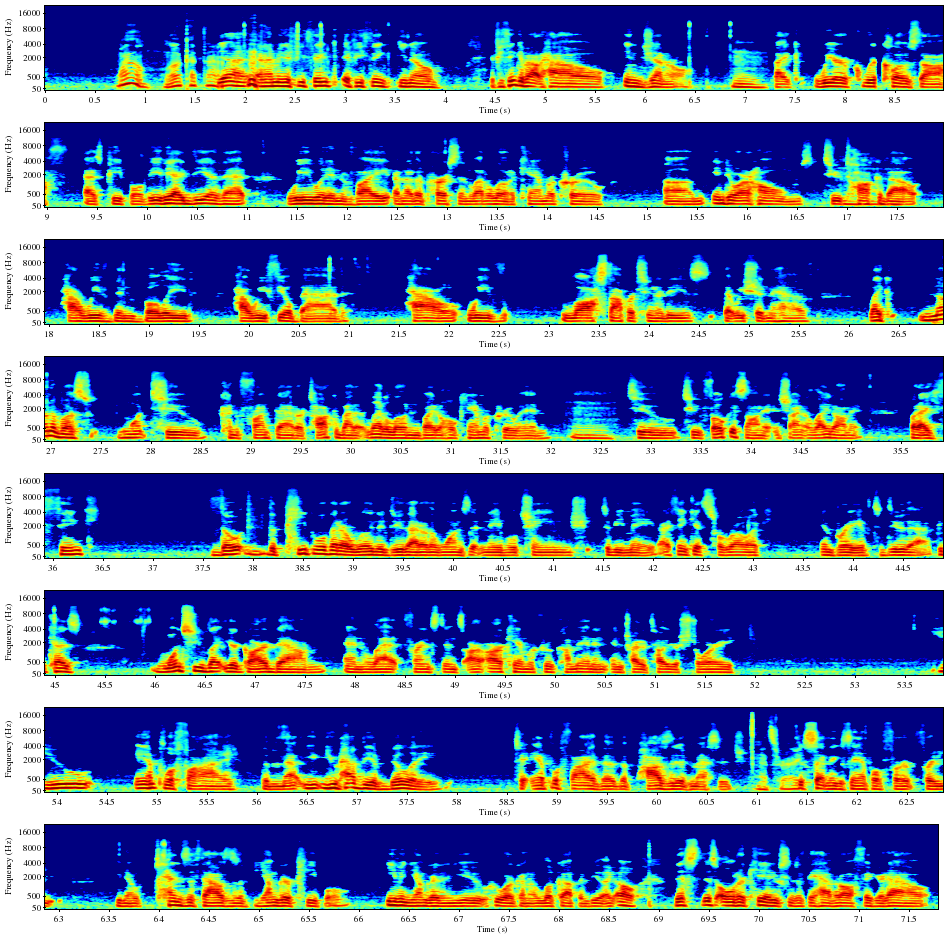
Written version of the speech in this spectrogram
wow, look at that. Yeah, and I mean, if you think, if you think, you know, if you think about how, in general, mm. like we're we're closed off as people. The the idea that we would invite another person, let alone a camera crew, um, into our homes to mm. talk about how we've been bullied how we feel bad, how we've lost opportunities that we shouldn't have. Like, none of us want to confront that or talk about it, let alone invite a whole camera crew in mm. to to focus on it and shine a light on it. But I think though the people that are willing to do that are the ones that enable change to be made. I think it's heroic and brave to do that because once you let your guard down and let, for instance, our, our camera crew come in and, and try to tell your story, you amplify the me- you, you have the ability to amplify the the positive message. That's right. To set an example for for you know tens of thousands of younger people, even younger than you, who are going to look up and be like, "Oh, this this older kid who seems like they have it all figured out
